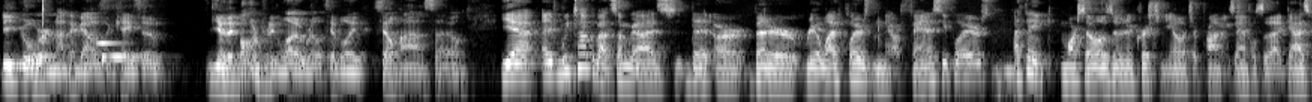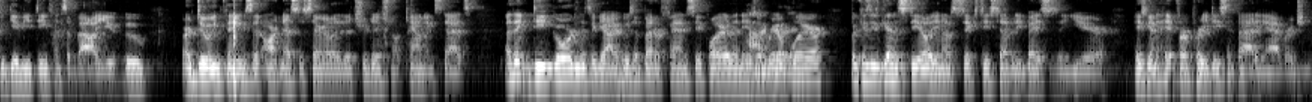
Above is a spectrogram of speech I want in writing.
Dee Gordon, I think that was a case of you know they bought him pretty low relatively, sell high. So Yeah, uh, we talk about some guys that are better real life players than they are fantasy players. Mhm. I think Marcell Ozuna and Christian Yelich are prime examples of that. Guys who give you defensive value, who are doing things that aren't necessarily the traditional counting stats. I think Dee Gordon is a guy who's a better fantasy player than he's I a real player because he's going to steal, you know, 60, 70 bases a year. He's going to hit for a pretty decent batting average,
